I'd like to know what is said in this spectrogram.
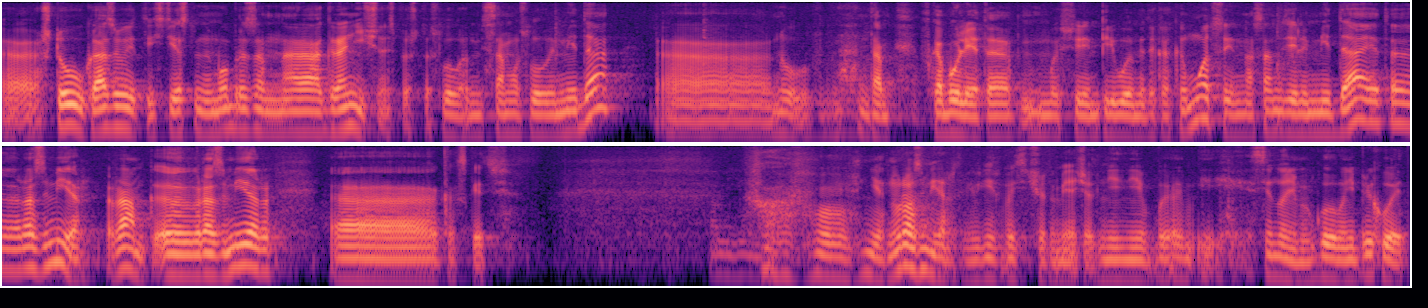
э, что указывает естественным образом на ограниченность, потому что слово, само слово меда, э, ну, там, в Кабуле это мы все время переводим это как эмоции, на самом деле меда это размер, рамка, размер, как сказать, нет, ну размер, что-то меня сейчас не, не, синонимы в голову не приходит.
